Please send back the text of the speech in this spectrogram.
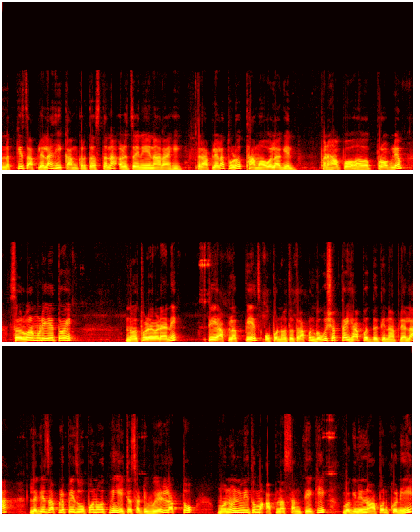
नक्कीच आपल्याला हे काम करत असताना अडचण येणार आहे. तर आपल्याला थोडं थांबावं लागेल. पण हा प्रॉब्लेम सर्व्हरमुळे येतोय. न थोड्या वेळाने ते आपला पेज ओपन होतो. तर आपण बघू शकता ह्या पद्धतीनं आपल्याला लगेच आपलं पेज ओपन होत नाही. याच्यासाठी वेळ लागतो. म्हणून मी तुम आपणास सांगते की भगिनीनं आपण कोणीही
